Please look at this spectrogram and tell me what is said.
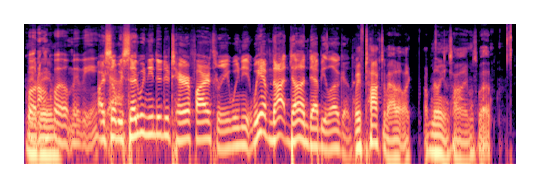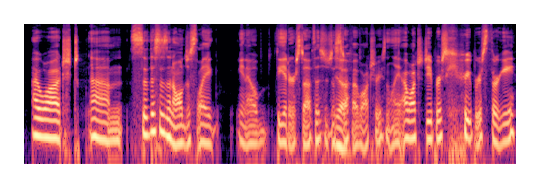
quote movie. unquote movie. All right, so we said we need to do Terrifier three. We need. We have not done Debbie Logan. We've talked about it like a million times, but I watched um so this isn't all just like, you know, theater stuff. This is just Yeah. stuff I watched recently. I watched Jeepers Creepers 3.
